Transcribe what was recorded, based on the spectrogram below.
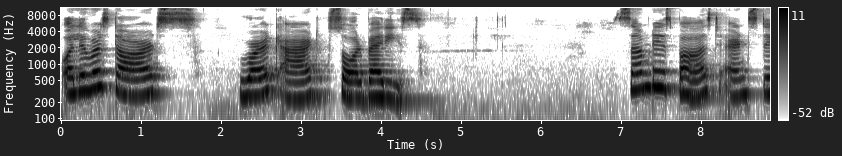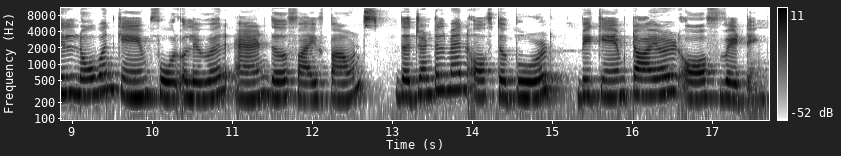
Oliver starts work at Sowerberries. Some days passed and still no one came for Oliver and the five pounds. The gentlemen of the board became tired of waiting.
